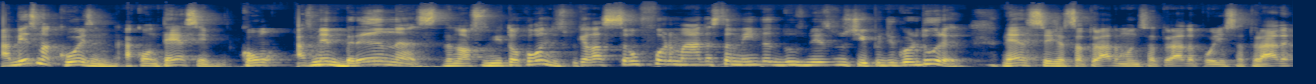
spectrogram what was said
a mesma coisa acontece com as membranas dos nossos mitocôndrios, porque elas são formadas também dos mesmos tipos de gordura, né? Seja saturada, monoinsaturada, poliinsaturada,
